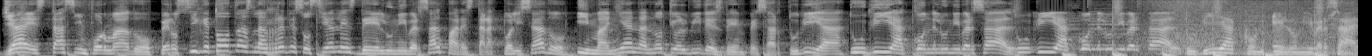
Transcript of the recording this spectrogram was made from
Ya estás informado, pero sigue todas las redes sociales de El Universal para estar actualizado. Y mañana no te olvides de empezar tu día, tu día con El Universal. Tu día con El Universal. Tu día con El Universal.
